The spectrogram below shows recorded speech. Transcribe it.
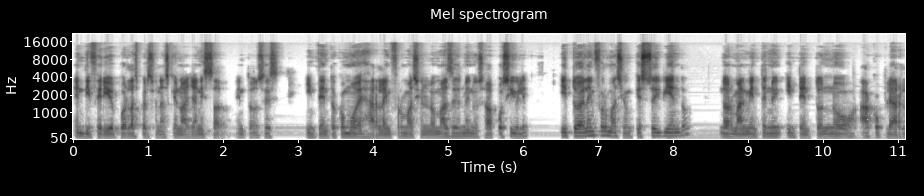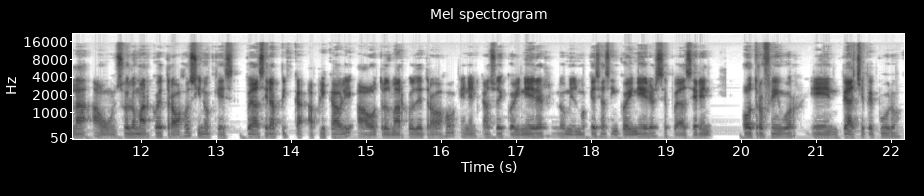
en diferido por las personas que no hayan estado. Entonces intento como dejar la información lo más desmenuzada posible y toda la información que estoy viendo normalmente no, intento no acoplarla a un solo marco de trabajo, sino que pueda ser aplicable a otros marcos de trabajo. En el caso de Coordinator, lo mismo que se hace en Coordinator se puede hacer en otro framework, en PHP puro,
